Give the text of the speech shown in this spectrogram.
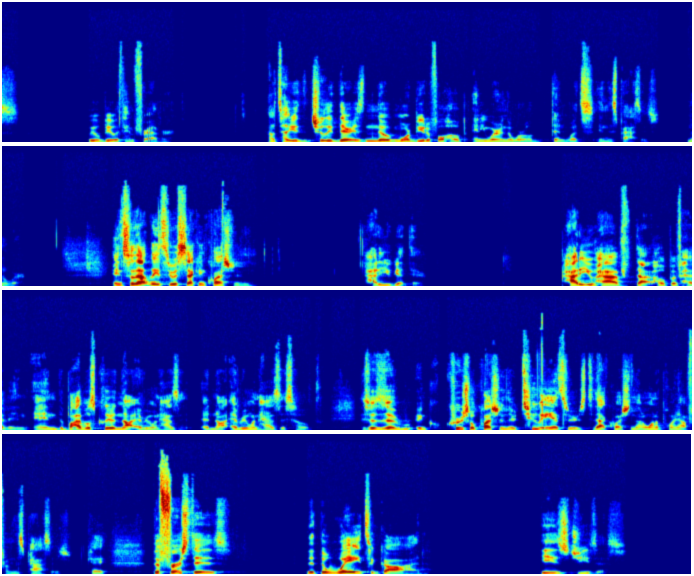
We will be with him forever. I'll tell you, truly, there is no more beautiful hope anywhere in the world than what's in this passage. Nowhere. And so that leads to a second question How do you get there? How do you have that hope of heaven? And the Bible is clear not everyone has it, and not everyone has this hope. So this is a, a crucial question. There are two answers to that question that I want to point out from this passage. Okay? The first is that the way to God is Jesus.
